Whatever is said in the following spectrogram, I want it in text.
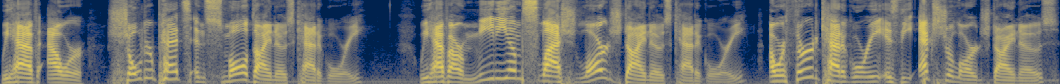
We have our shoulder pets and small dinos category, we have our medium slash large dinos category. Our third category is the extra large dinos.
